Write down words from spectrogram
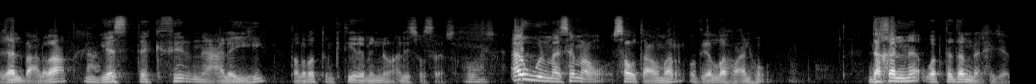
غالبة على بعض نعم. يستكثرن عليه طلباتهم كثيرة منه عليه الصلاة والسلام. أول ما سمعوا صوت عمر رضي الله عنه دخلنا وابتدرنا الحجاب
